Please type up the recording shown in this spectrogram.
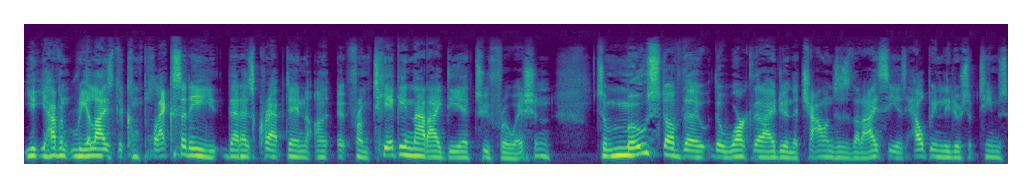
you, you haven't realized the complexity that has crept in uh, from taking that idea to fruition so most of the the work that I do and the challenges that I see is helping leadership teams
